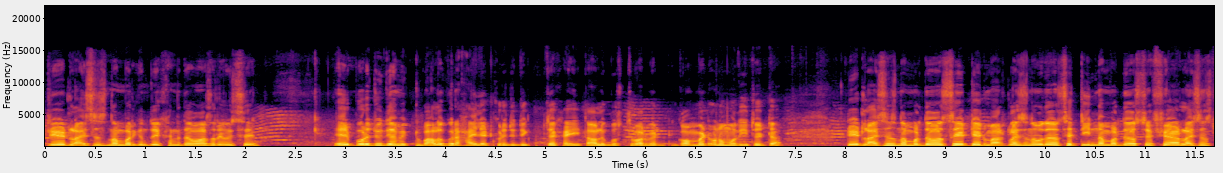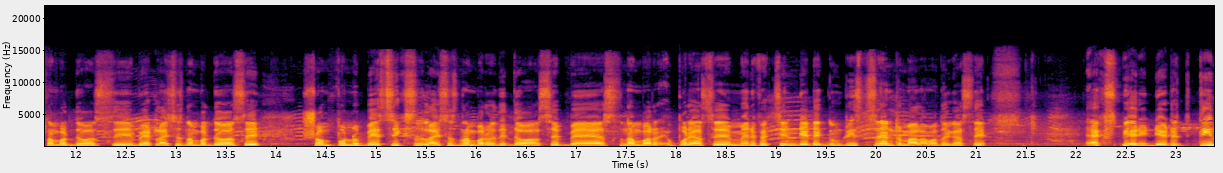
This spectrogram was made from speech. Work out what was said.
ট্রেড লাইসেন্স নাম্বার কিন্তু এখানে দেওয়া আছে, রয়েছে। এরপরে যদি আমি একটু ভালো করে হাইলাইট করে যদি দেখাই, তাহলে বুঝতে পারবেন। গভর্নমেন্ট অনুমোদিত এটা। ট্রেড লাইসেন্স নাম্বার দেওয়া আছে ট্রেড মার্ক লাইসেন্স নাম্বার দেওয়া আছে তিন নাম্বার দেওয়া আছে ফেয়ার লাইসেন্স নাম্বার দেওয়া আছে ব্যাট লাইসেন্স নাম্বার দেওয়া আছে, সম্পূর্ণ বেসিক্স লাইসেন্স নাম্বার ওদের দেওয়া আছে ব্যাস নাম্বার উপরে আছে ম্যানুফ্যাকচারিং ডেট একদম রিসেন্ট মাল আমাদের কাছে। এক্সপায়ারি ডেট তিন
